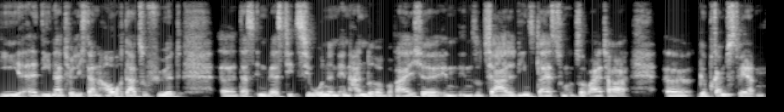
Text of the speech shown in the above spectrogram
die, äh, die natürlich dann auch dazu führt, äh, dass Investitionen in andere Bereiche, in, in soziale Dienstleistungen und so weiter äh, gebremst werden.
